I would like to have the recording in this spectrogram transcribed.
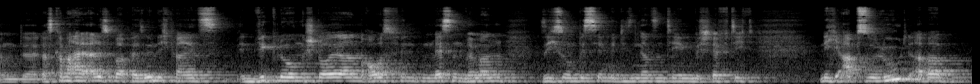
Und äh, das kann man halt alles über Persönlichkeitsentwicklung steuern, rausfinden, messen, wenn man sich so ein bisschen mit diesen ganzen Themen beschäftigt. Nicht absolut, aber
